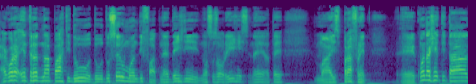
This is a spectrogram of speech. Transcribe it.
agora, entrando na parte do, do, do, ser humano de fato, né? Desde nossas origens, né? Até mais para frente. É, quando a gente está,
